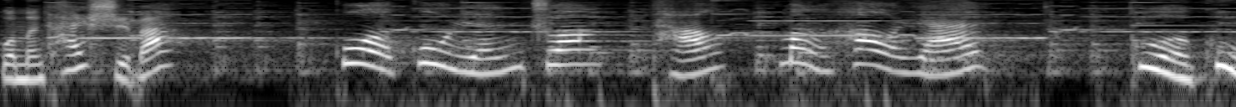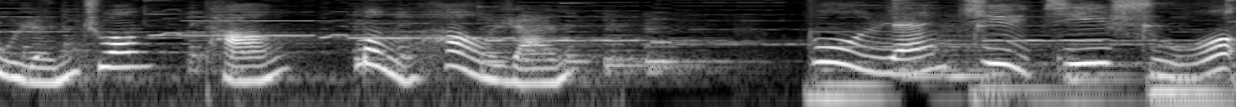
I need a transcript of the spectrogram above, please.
我们开始吧。《过故人庄》唐·孟浩然。《过故人庄》唐·孟浩然。故人具鸡黍，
